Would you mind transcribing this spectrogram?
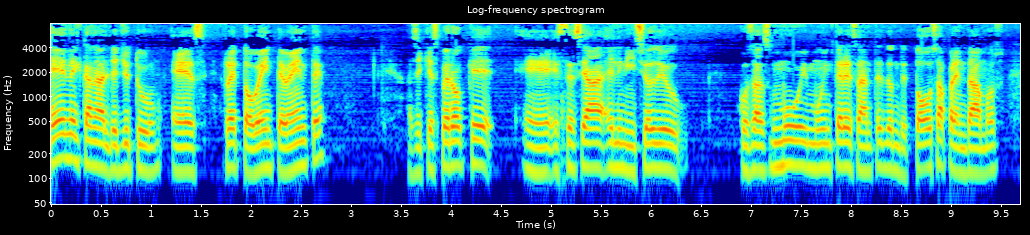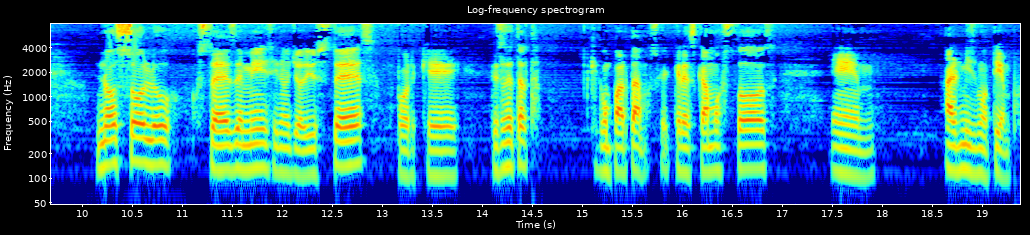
en el canal de YouTube es Reto 2020. Así que espero que eh, este sea el inicio de cosas muy, muy interesantes donde todos aprendamos, no solo ustedes de mí, sino yo de ustedes, porque de eso se trata, que compartamos, que crezcamos todos em, al mismo tiempo.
